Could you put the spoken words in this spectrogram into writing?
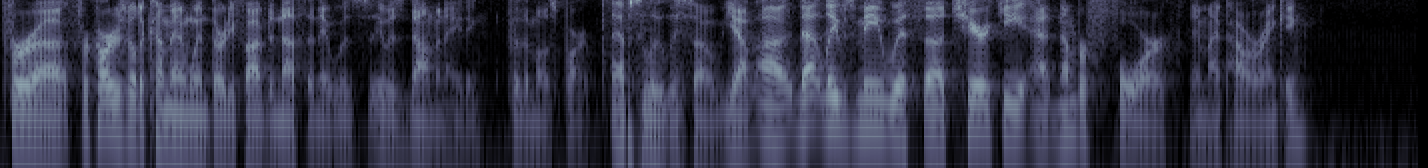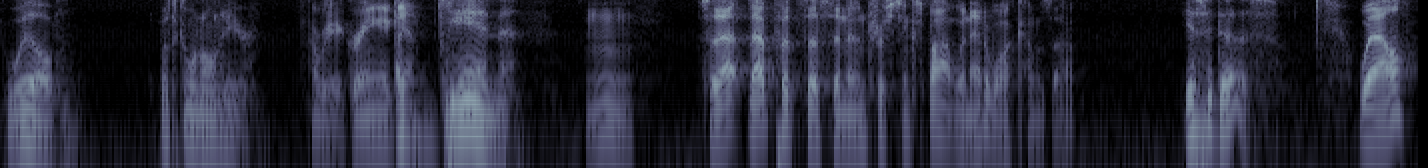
for uh, for Cartersville to come in and win thirty five to nothing, it was it was dominating for the most part. absolutely. So yeah, uh, that leaves me with uh, Cherokee at number four in my power ranking. Will, what's going on here? Are we agreeing again? Again. So that that puts us in an interesting spot when Etowah comes up. Yes, it does. Well,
